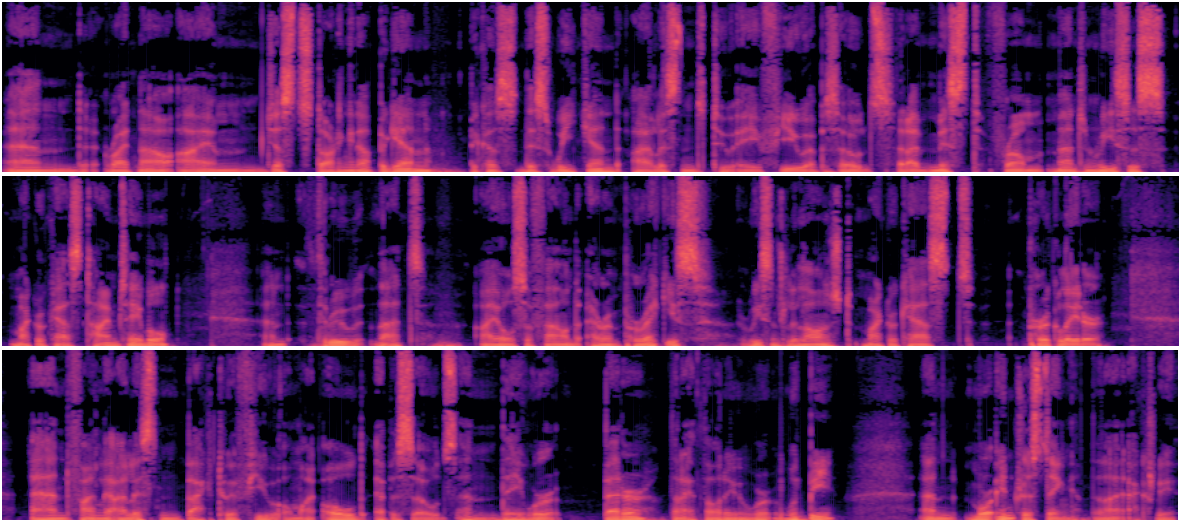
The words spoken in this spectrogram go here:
And right now I am just starting it up again because this weekend I listened to a few episodes that I've missed from Manton Reese's microcast timetable. And through that, I also found Aaron Parecki's recently launched microcast Percolator. And finally, I listened back to a few of my old episodes, and they were better than I thought they were, would be, and more interesting than I actually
